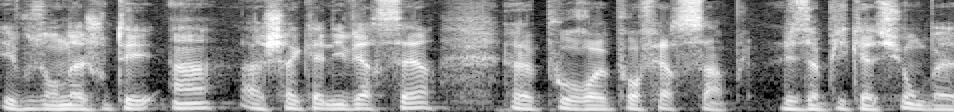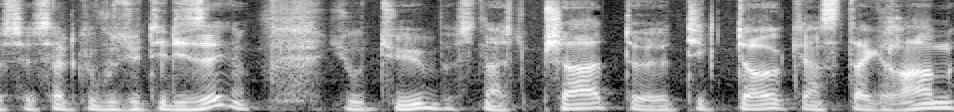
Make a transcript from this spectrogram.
Et vous en ajoutez un à chaque anniversaire euh, pour, euh, pour faire simple. Les applications, ben, c'est celles que vous utilisez. YouTube, Snapchat, euh, TikTok, Instagram,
